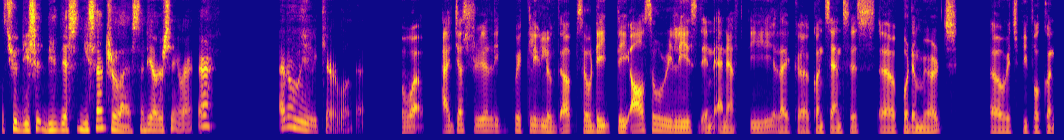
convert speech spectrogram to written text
it should be de- decentralized, and the other saying, right eh, I don't really care about that. Well, I just really quickly looked up. So they, they also released an NFT, like a consensus uh, for the merge, uh, which people can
